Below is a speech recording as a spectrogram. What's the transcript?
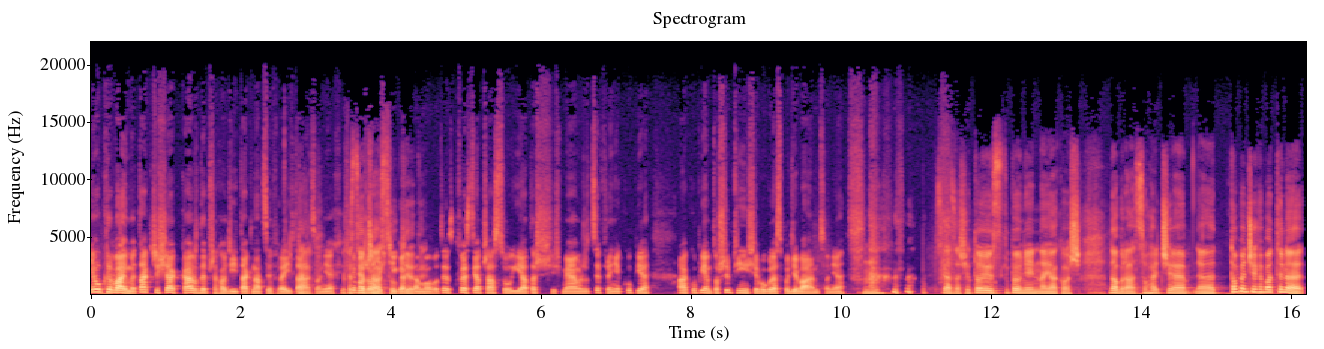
nie ukrywajmy, tak czy siak każdy przechodzi i tak na cyfrę i tak, Tak, co nie? kwestia Chyba, że o czasu, wyścigach kiedy? tam mowa. To jest kwestia czasu i ja też się śmiałem, że cyfry nie kupię, a kupiłem to szybciej niż się w ogóle spodziewałem, co nie? Mhm. Zgadza się, to No. jest zupełnie inna jakość. Dobra, słuchajcie, e, to będzie chyba tyle,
